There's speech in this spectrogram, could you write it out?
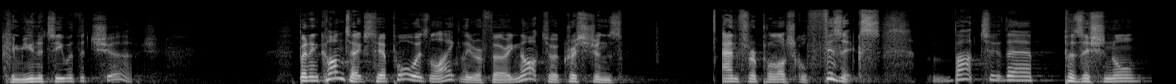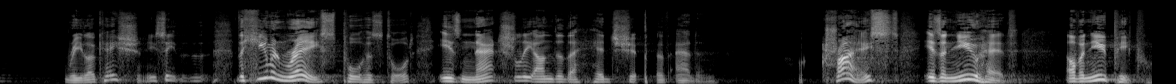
community with the church. But in context here, Paul is likely referring not to a Christian's anthropological physics, but to their positional relocation. You see, the human race, Paul has taught, is naturally under the headship of Adam. Christ is a new head of a new people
